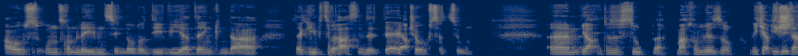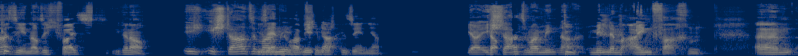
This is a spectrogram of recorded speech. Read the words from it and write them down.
aus unserem Leben sind oder die wir denken, da, da gibt es passende Dad-Jokes ja. dazu. Ähm, ja, das ist super. Machen wir so. Und ich habe es nicht gesehen, also ich weiß, genau. Ich, ich starte die mal Sendung mit, mit nicht gesehen, ja. Ja, ich ja. starte mal mit, mit einem einfachen. Ähm,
